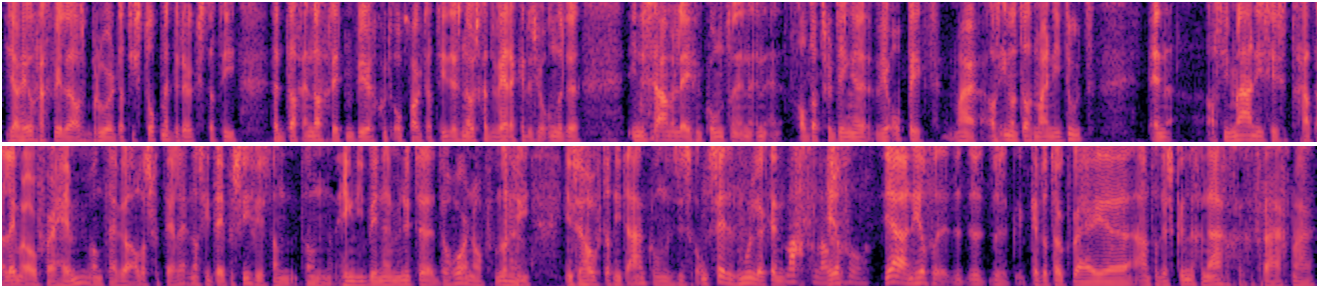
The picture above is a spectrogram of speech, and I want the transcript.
Je zou heel graag willen als broer dat hij stopt met drugs. Dat hij het dag- en nachtritme weer goed oppakt. Dat hij desnoods gaat werken. Dus weer onder de, in de samenleving komt. En, en, en al dat soort dingen weer oppikt. Maar als iemand dat maar niet doet... En als hij manisch is, het gaat alleen maar over hem. Want hij wil alles vertellen. En als hij depressief is, dan, dan hing hij binnen minuten de hoorn op. Omdat Ja. hij in zijn hoofd dat niet aankon. Dus het is ontzettend moeilijk. En Machteloos heel, gevoel. Ja, en heel veel, dus, dus ik heb dat ook bij eh, een aantal deskundigen nagevraagd. Maar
